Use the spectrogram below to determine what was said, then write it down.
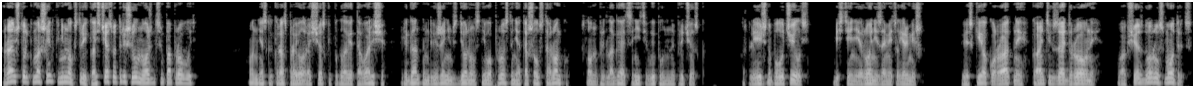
Раньше только машинка немного стриг, а сейчас вот решил ножницами попробовать. Он несколько раз провел расческой по голове товарища, элегантным движением сдернул с него просто не отошел в сторонку, словно предлагая оценить выполненную прическу. «Отлично получилось», — без тени иронии заметил Ермишин. «Виски аккуратный, кантик сзади ровный, Вообще здорово смотрится.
